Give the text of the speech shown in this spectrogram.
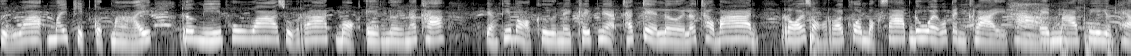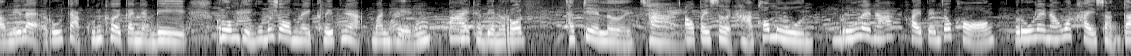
ถือว่าไม่ผิดกฎหมาย เรื่องนี้ผู้ว่าสุราษฎร์บอกเองเลยนะคะ อย่างที่บอกคือในคลิปเนี่ยชัดเจนเลยแล้วชาวบ้านร้อยสองร้อยคนบอกทราบด้วยว่าเป็นใครค่ะเป็นมาเฟียอยู่แถวนี้แหละ รู้จักคุ้นเคยกันอย่างดี รวมถึงคุณผู้ชมในคลิปเนี่ยมันเห็นป้ายทะเบียนรถชัดเจนเลย ใช่ เอาไปเสิร์ชหาข้อมูล รู้เลยนะ ใครเป็นเจ้าของ รู้เลยนะว่าใครสั่งก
